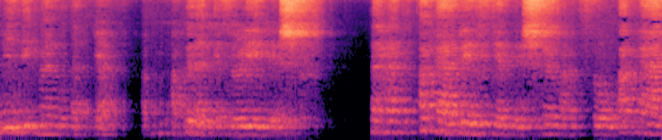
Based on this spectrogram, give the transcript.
mindig megmutatja a következő lépést. Tehát akár pénzkérdésről van szó, akár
